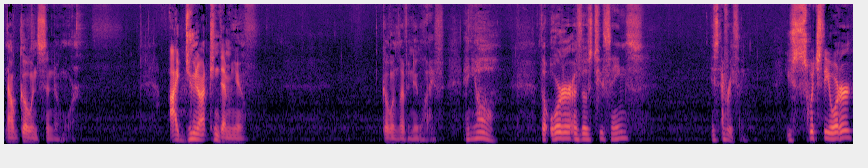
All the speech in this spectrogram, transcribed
Now go and sin no more. I do not condemn you. Go and live a new life. And y'all, the order of those two things is everything. You switch the order,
